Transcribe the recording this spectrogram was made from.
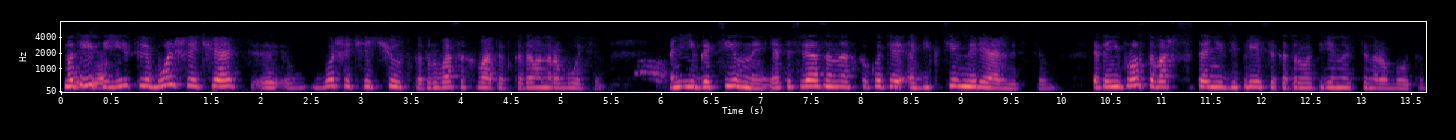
Смотрите, делать? если большая часть, э, большая часть чувств, которые вас охватывают, когда вы на работе, они негативные, и это связано с какой-то объективной реальностью. Это не просто ваше состояние депрессии, которое вы переносите на работу.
